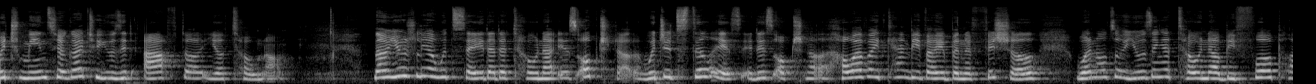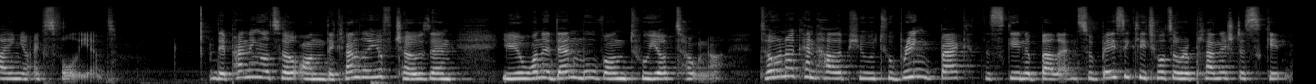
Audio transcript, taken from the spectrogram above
which means you're going to use it after your toner. Now, usually I would say that a toner is optional, which it still is, it is optional. However, it can be very beneficial when also using a toner before applying your exfoliant. Depending also on the cleanser you've chosen, you want to then move on to your toner. Toner can help you to bring back the skin a balance, so basically to also replenish the skin,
